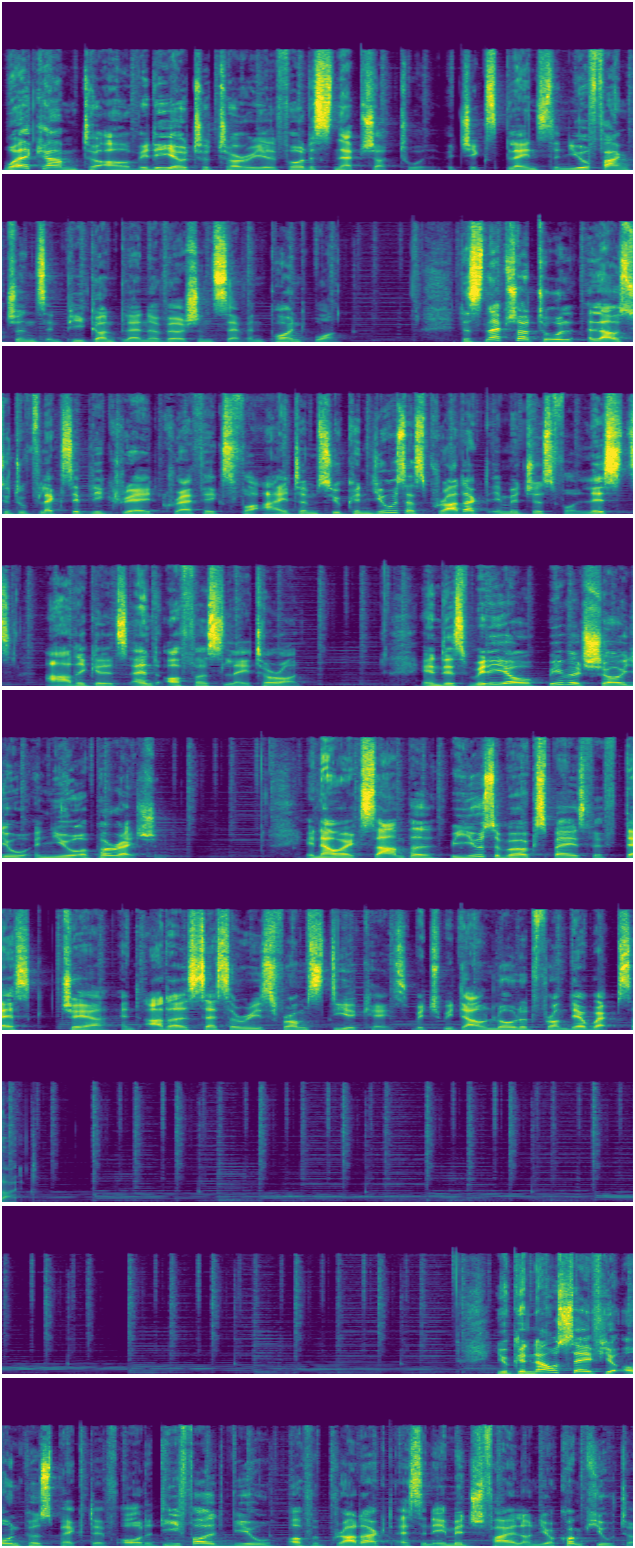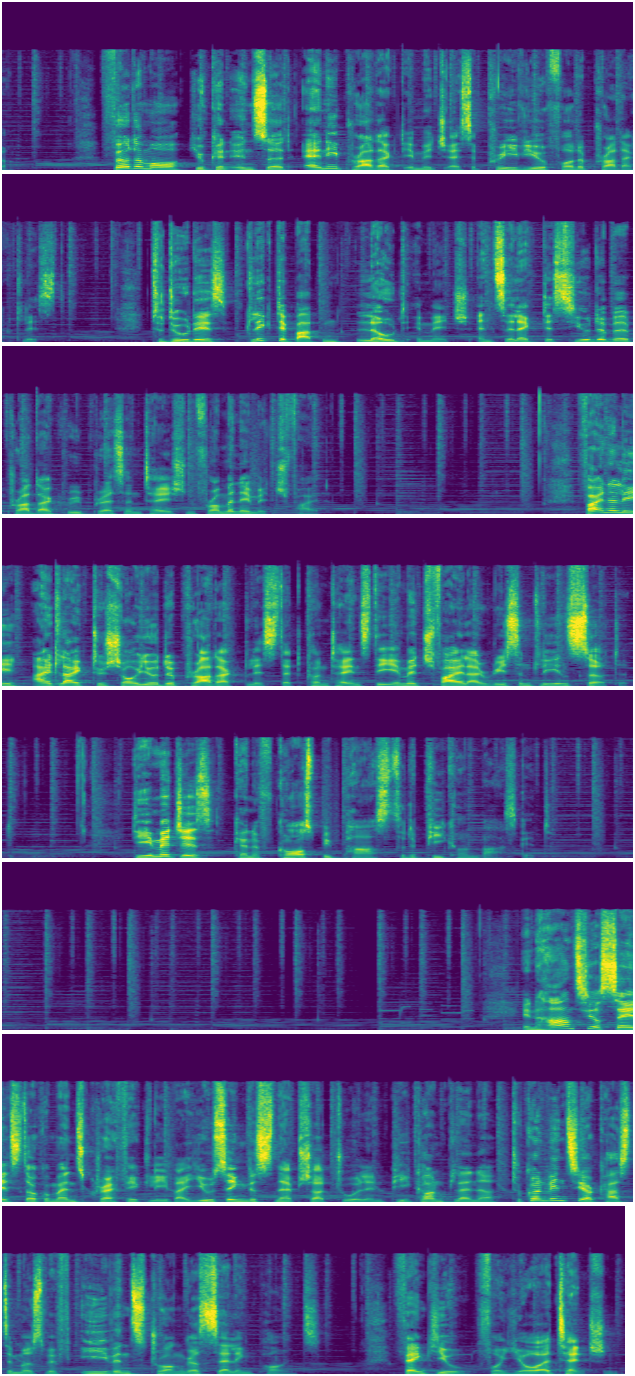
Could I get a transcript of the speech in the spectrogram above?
Welcome to our video tutorial for the snapshot tool, which explains the new functions in pCon.planner version 7.1. The snapshot tool allows you to flexibly create graphics for items you can use as product images for lists, articles and offers later on. In this video, we will show you a new operation. In our example, we use a workspace with desk, chair and other accessories from Steelcase, which we downloaded from their website. You can now save your own perspective or the default view of a product as an image file on your computer. Furthermore, you can insert any product image as a preview for the product list. To do this, click the button Load Image and select a suitable product representation from an image file. Finally, I'd like to show you the product list that contains the image file I recently inserted. The images can of course be passed to the pCon.basket. Enhance your sales documents graphically by using the snapshot tool in pCon.planner to convince your customers with even stronger selling points. Thank you for your attention.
